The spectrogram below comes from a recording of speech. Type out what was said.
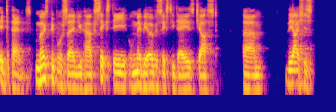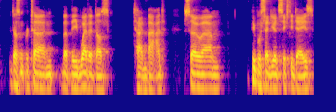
it depends. Most people said you have 60 or maybe over 60 days just. Um, the ice is, doesn't return, but the weather does turn bad. So um, people said you had 60 days,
